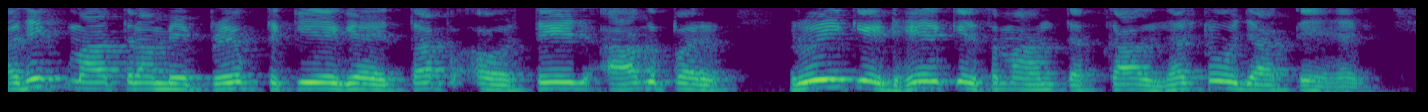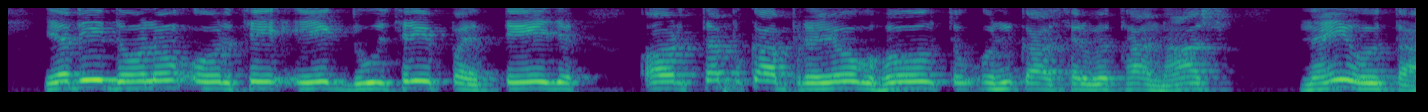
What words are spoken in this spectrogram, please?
अधिक मात्रा में प्रयुक्त किए गए तप और तेज आग पर रुई के ढेर के समान तत्काल नष्ट हो जाते हैं। यदि दोनों ओर से एक दूसरे पर तेज और तप का प्रयोग हो तो उनका सर्वथा नाश नहीं होता।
